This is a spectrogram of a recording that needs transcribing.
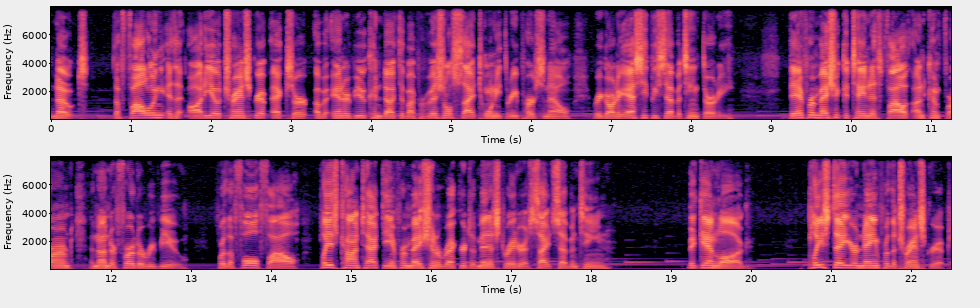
Notes: The following is an audio transcript excerpt of an interview conducted by Provisional Site-23 personnel regarding SCP-1730. The information contained in this file is unconfirmed and under further review. For the full file, please contact the Information and Records Administrator at Site-17. Begin log. Please state your name for the transcript.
